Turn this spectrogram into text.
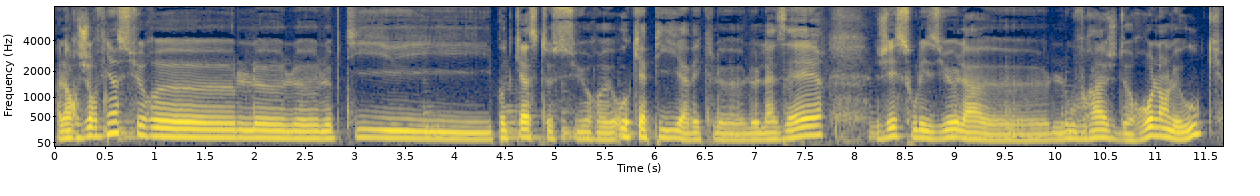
Alors je reviens sur euh, le, petit podcast sur euh, Okapi avec le, le laser. J'ai sous les yeux là l'ouvrage de Roland Lehoucq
